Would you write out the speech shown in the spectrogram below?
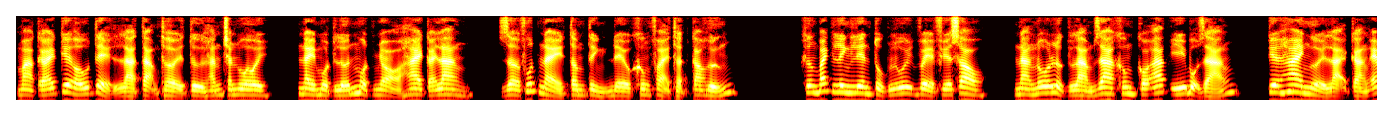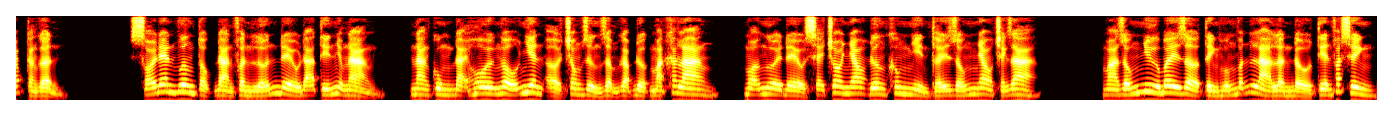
mà cái kia ấu tể là tạm thời từ hắn chăn nuôi, này một lớn một nhỏ hai cái lang, giờ phút này tâm tình đều không phải thật cao hứng. Khương Bách Linh liên tục lui về phía sau, nàng nỗ lực làm ra không có ác ý bộ dáng, kia hai người lại càng ép càng gần. Sói đen vương tộc đàn phần lớn đều đã tín nhiệm nàng, nàng cùng đại hôi ngẫu nhiên ở trong rừng rậm gặp được mặt khác lang, mọi người đều sẽ cho nhau đương không nhìn thấy giống nhau tránh ra. Mà giống như bây giờ tình huống vẫn là lần đầu tiên phát sinh,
